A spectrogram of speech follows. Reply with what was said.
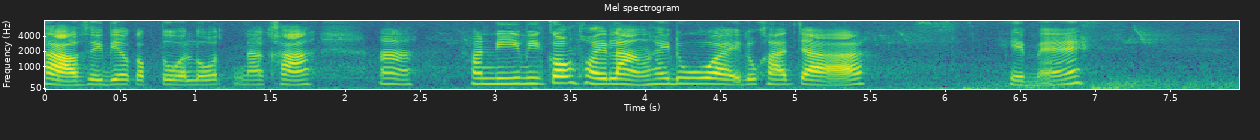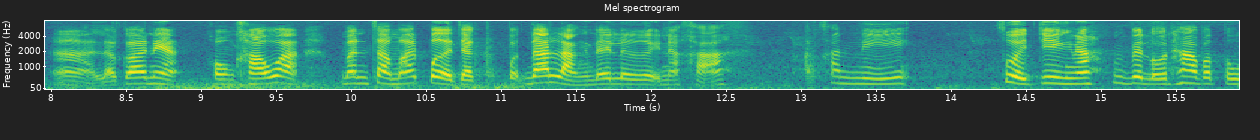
ขาวสีเดียวกับตัวรถนะคะอ่าคันนี้มีกล้องถอยหลังให้ด้วยลูกค้าจ๋าเห็นไหมอ่าแล้วก็เนี่ยของเขาอะมันสามารถเปิดจากด้านหลังได้เลยนะคะคันนี้ สวยจริงนะ มันเป็นรถ 5 ประตู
